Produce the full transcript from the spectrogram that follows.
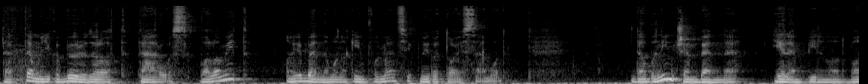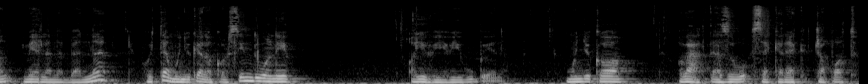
tehát te mondjuk a bőröd alatt tárolsz valamit, ami benne vannak információk, mondjuk a tajszámod. De abban nincsen benne jelen pillanatban, miért lenne benne, hogy te mondjuk el akarsz indulni a jövő évi UB-n. Mondjuk a, a vágtázó szekerek csapat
